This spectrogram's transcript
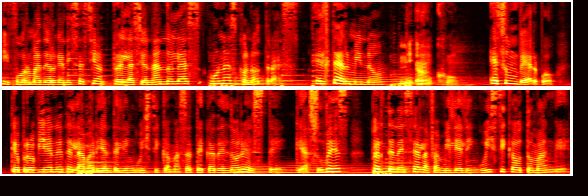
y forma de organización, relacionándolas unas con otras. El término es un verbo que proviene de la variante lingüística mazateca del noreste, que a su vez pertenece a la familia lingüística otomangue.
